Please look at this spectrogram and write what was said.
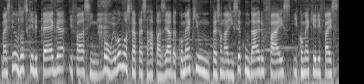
Mas tem os outros que ele pega e fala assim: bom, eu vou mostrar para essa rapaziada como é que um personagem secundário faz e como é que ele faz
